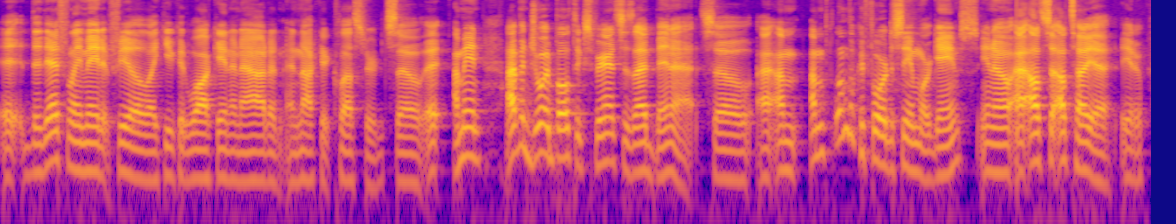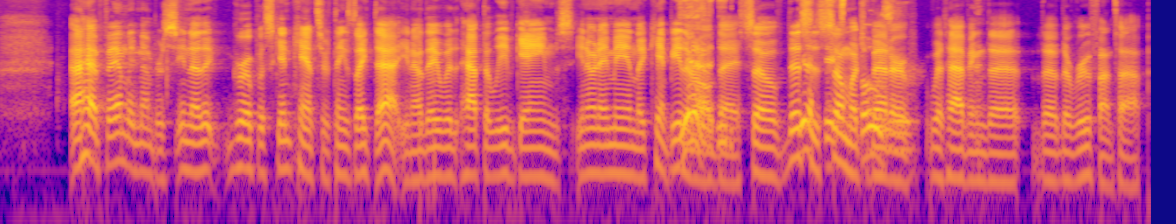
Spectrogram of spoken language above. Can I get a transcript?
it, they definitely made it feel like you could walk in and out and, and not get clustered. So it, I mean, I've enjoyed both experiences I've been at. So I, I'm I'm I'm looking forward to seeing more games. You know, I, I'll s- I'll tell you, you know. I have family members, you know, that grew up with skin cancer, things like that. You know, they would have to leave games. You know what I mean? They can't be there Yeah, all day. So this yeah, is so much better with having the, the the roof on top.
